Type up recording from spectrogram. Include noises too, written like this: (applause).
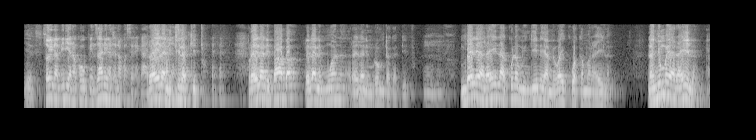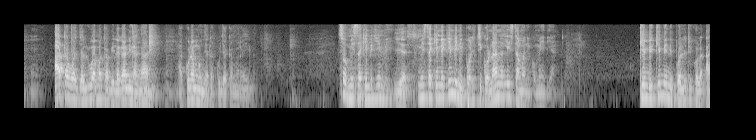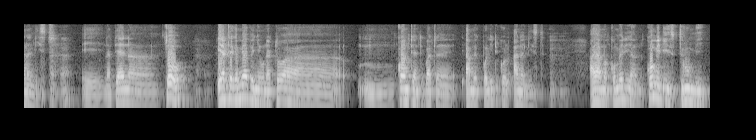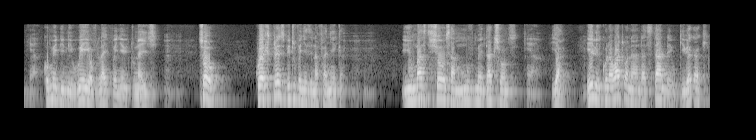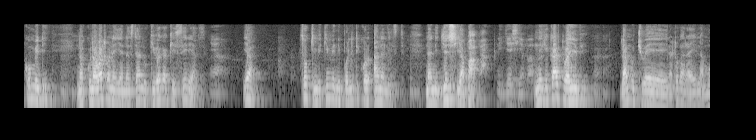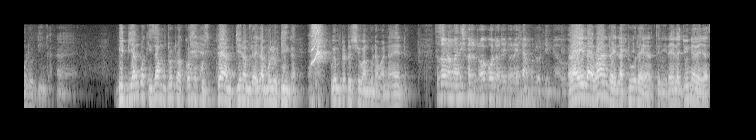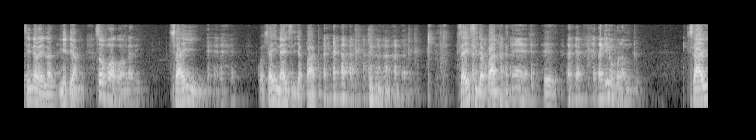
Yes. So inabidi anakuwa upinzani na tena kwa serikali. Raila ni kila kitu. (laughs) Raila ni baba, Raila ni mwana, Raila ni Roho Mtakatifu. Mm -hmm. Mbele ya Raila hakuna mwingine amewahi kuwa kama Raila, na nyuma ya Raila hata mm -hmm. Wajaluo ama kabila gani ng'ang'ani, mm -hmm. hakuna mwenye atakuja kama Raila. So Mr. Kimbikimbi. Yes. Mr. Kimbikimbi ni political analyst ama ni comedian? Kimbi Kimbi ni political analyst Uh-huh. e, na tena so uh -huh. inategemea venye unatoa mm, content but uh, I'm a political analyst Uh -huh. I am a comedian comedy is through me Yeah. comedy ni way of life venye tunaishi Uh -huh. so kuexpress vitu venye zinafanyika Uh -huh. you must show some movement actions Yeah. yeah ili kuna watu wana understand ukiweka kikomedi na kuna watu wana understand ukiweka kiserious Yeah. yeah so kimbikimbi ni political analyst mm -hmm. na ni jeshi ya baba Ni jeshi ya baba. nikikatwa hivi damu chwe inatoka Raila Amolo Odinga uh-huh. bibi yangu akizaa mtoto akose kuspea jina Raila Amolo Odinga huyo mtoto sio wangu na wanaenda Sasa unamaanisha watoto wako wote wataitwa Raila Amolo Odinga au? Raila 1 Raila 2 Raila 3 Raila junior Raila senior Raila medium So far wako wangapi? Sahii. Kwa sahii naye sijapata. Sahii sijapata. Eh. eh. Lakini uko na mtu. sahii.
